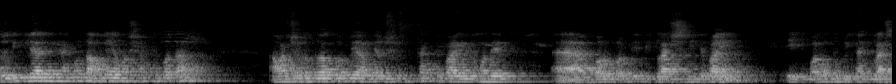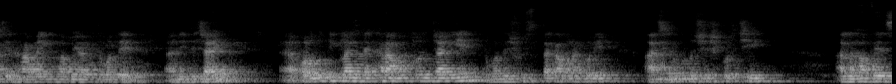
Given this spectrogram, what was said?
যদি ক্লিয়ার হয়ে থাকো তাহলে আমার সার্থকতা। আমার জন্য দোয়া করবে, আমি যেন সুস্থ থাকতে পারি, তোমাদের পরবর্তীতে ক্লাস নিতে পারি। এই পদার্থবিজ্ঞান ক্লাসটি ধারাবাহিকভাবে আমি তোমাদের নিতে চাই। পরবর্তী ক্লাস দেখার আমন্ত্রণ জানিয়ে তোমাদের সুস্থতা কামনা করে আজকের মতো শেষ করছি। আল্লাহ হাফেজ।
